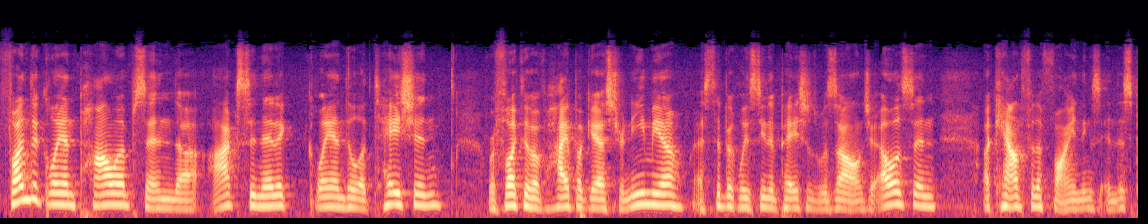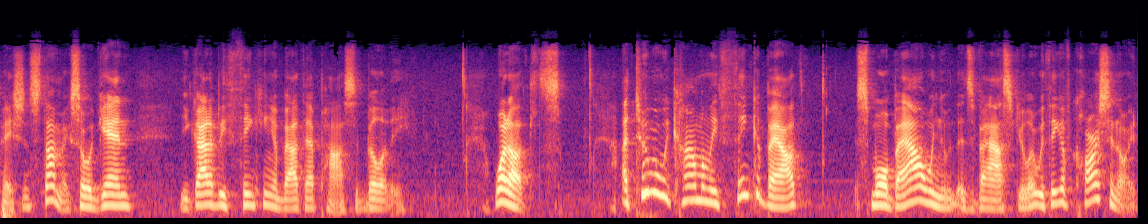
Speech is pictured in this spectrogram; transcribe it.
Fundus gland polyps and uh, oxyntic gland dilatation, reflective of hypogastrinemia, as typically seen in patients with Zollinger-Ellison, account for the findings in this patient's stomach. So again, you got to be thinking about that possibility. What else? A tumor we commonly think about, small bowel when it's vascular, we think of carcinoid.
